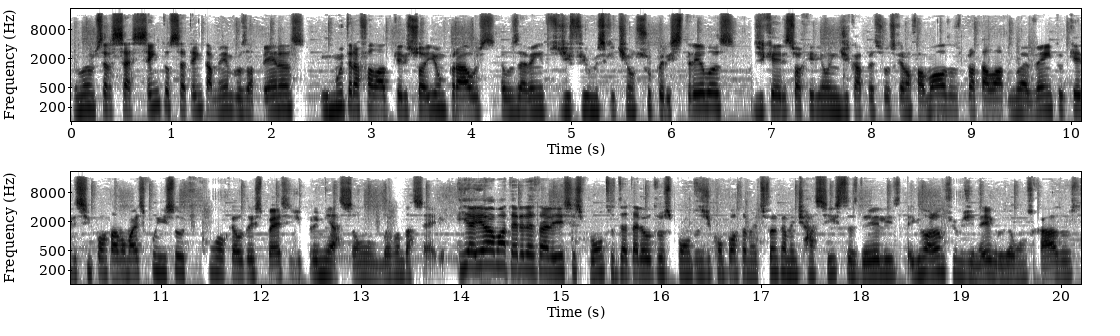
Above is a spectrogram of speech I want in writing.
Não lembro se era 60 ou 70 membros apenas, e muito era falado que eles só iam para os, os eventos de filmes que tinham super estrelas, de que eles só queriam indicar pessoas que eram famosas para estar tá lá no evento, que eles se importavam mais com isso do que com qualquer outra espécie de premiação levando a sério. E aí a matéria detalha esses pontos, detalha outros pontos de comportamentos francamente racistas deles, ignorando filmes de negros em alguns casos,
